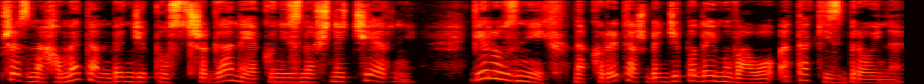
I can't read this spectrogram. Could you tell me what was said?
Przez Mahometan będzie postrzegany jako nieznośny cierń, Wielu z nich na korytarz będzie podejmowało ataki zbrojne.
